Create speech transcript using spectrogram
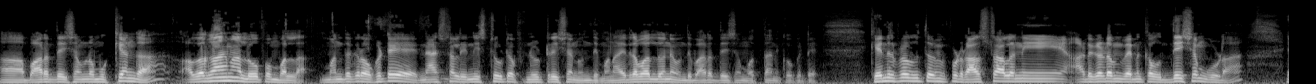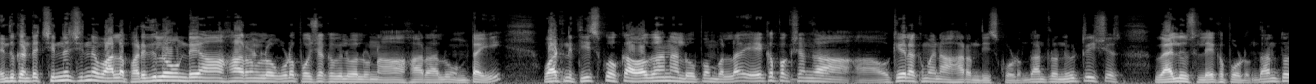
భారతదేశంలో ముఖ్యంగా అవగాహన లోపం వల్ల మన దగ్గర ఒకటే నేషనల్ ఇన్స్టిట్యూట్ ఆఫ్ న్యూట్రిషన్ ఉంది. మన హైదరాబాద్లోనే ఉంది భారతదేశం మొత్తానికి ఒకటే. కేంద్ర ప్రభుత్వం ఇప్పుడు రాష్ట్రాలని అడగడం వెనుక ఉద్దేశం కూడా ఎందుకంటే చిన్న చిన్న వాళ్ళ పరిధిలో ఉండే ఆహారంలో కూడా పోషక విలువలు ఉన్న ఆహారాలు ఉంటాయి. వాటిని తీసుకోక అవగాహన లోపం వల్ల ఏకపక్షంగా ఒకే రకమైన ఆహారం తీసుకోవడం దాంట్లో న్యూట్రిషియస్ వాల్యూస్ లేకపోవడం దాంతో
